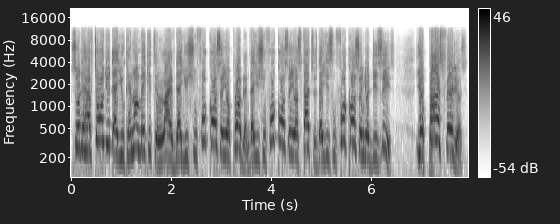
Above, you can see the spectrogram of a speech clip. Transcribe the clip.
So they have told you that you cannot make it in life, that you should focus on your problem, that you should focus on your status, that you should focus on your disease, your past failures.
